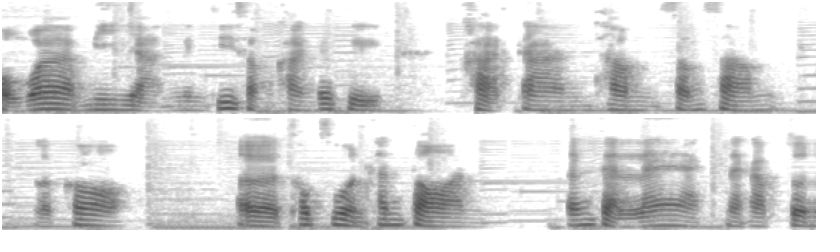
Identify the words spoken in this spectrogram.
ผมว่ามีอย่างหนึ่งที่สำคัญก็คือขาดการทำซ้ำๆแล้วก็ทบทวนขั้นตอน ตั้งแต่แรกนะครับ จน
